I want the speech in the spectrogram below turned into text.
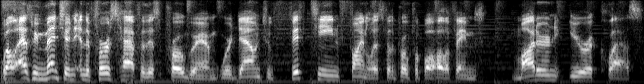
Well, as we mentioned in the first half of this program, we're down to 15 finalists for the Pro Football Hall of Fame's modern era class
